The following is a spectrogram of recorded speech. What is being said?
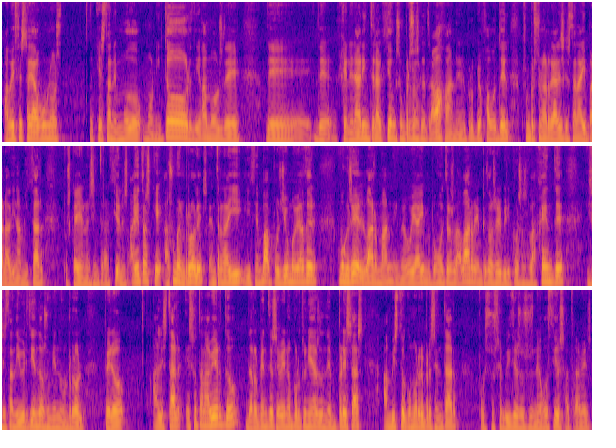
a veces hay algunos que están en modo monitor, digamos, de, de- generar interacción, que son personas que trabajan en el propio Jabotel, son personas reales que están ahí para dinamizar pues, que haya unas interacciones. Hay otras que asumen roles, entran allí y dicen, va, pues yo me voy a hacer como que soy el barman y me voy ahí, me pongo detrás de la barra y empiezo a servir cosas a la gente y se están divirtiendo asumiendo un rol. Pero al estar eso tan abierto, de repente se ven oportunidades donde empresas han visto cómo representar pues, sus servicios o sus negocios a través.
